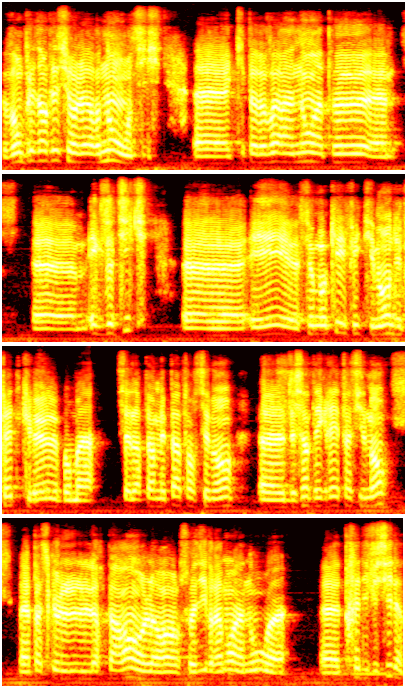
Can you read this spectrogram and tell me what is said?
vont plaisanter sur leur nom aussi, euh, qui peuvent avoir un nom un peu euh exotique euh, et se moquer effectivement du fait que bon bah ça leur permet pas forcément euh, de s'intégrer facilement euh, parce que leurs parents leur ont choisi vraiment un nom très difficile.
